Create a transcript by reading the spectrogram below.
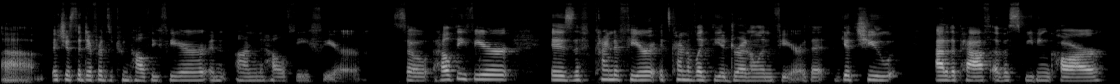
um, it's just the difference between healthy fear and unhealthy fear. So healthy fear is the kind of fear. It's kind of like the adrenaline fear that gets you out of the path of a speeding car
